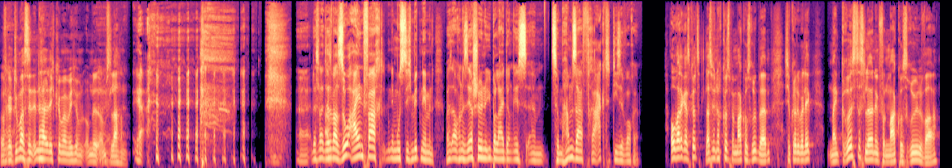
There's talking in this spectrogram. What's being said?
Wolfgang, du machst den Inhalt, ich kümmere mich um, um, ums Lachen. Ja. Äh, Das war, das war so einfach, den musste ich mitnehmen. Was auch eine sehr schöne Überleitung ist ähm, zum Hamza fragt diese Woche. Oh, warte ganz kurz. Lass mich noch kurz bei Markus Rühl bleiben. Ich habe gerade überlegt, mein größtes Learning von Markus Rühl war,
